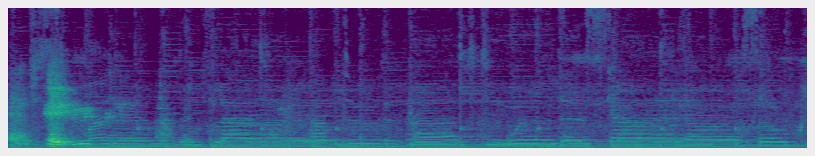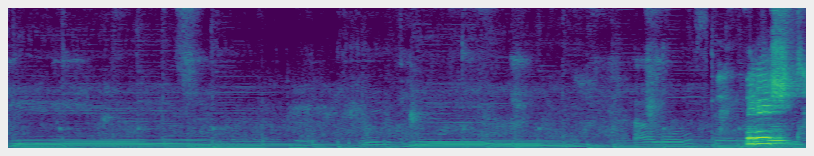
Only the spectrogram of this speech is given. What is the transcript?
Just take my hand and fly up to the clouds where the skies are so clear. With you, I wanna stay. Finished.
